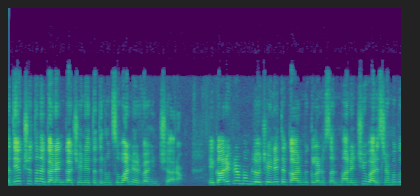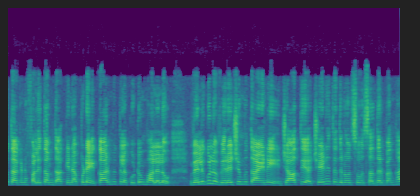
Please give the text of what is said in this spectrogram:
అధ్యక్షతన ఘనంగా చేనేత దినోత్సవాన్ని నిర్వహించారు. ఈ కార్యక్రమంలో చేనేత కార్మికులను సన్మానించి వారి శ్రమకు తగిన ఫలితం దక్కినప్పుడే కార్మికుల కుటుంబాలలో వెలుగులు విరజిమ్ముతాయని జాతీయ చేనేత దినోత్సవం సందర్భంగా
